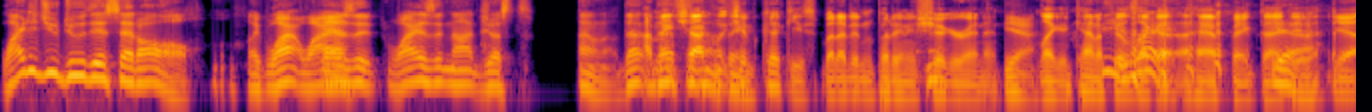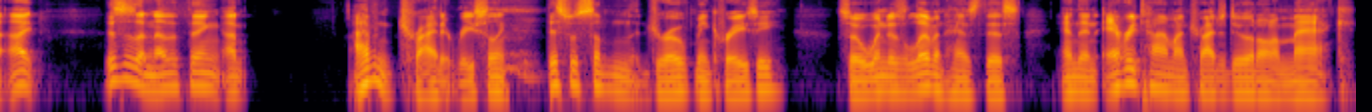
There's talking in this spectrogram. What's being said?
why did you do this at all? Like, why why Yeah. is it why is it not just I don't know that I made that's kind of chocolate chip cookies, but I didn't put any sugar in it. Yeah. Like it kind of feels like a, a half baked idea. Yeah. I this is another thing. I I haven't tried it recently. This was something that drove me crazy. So Windows 11 has this, and then every time I try to do it on a Mac,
